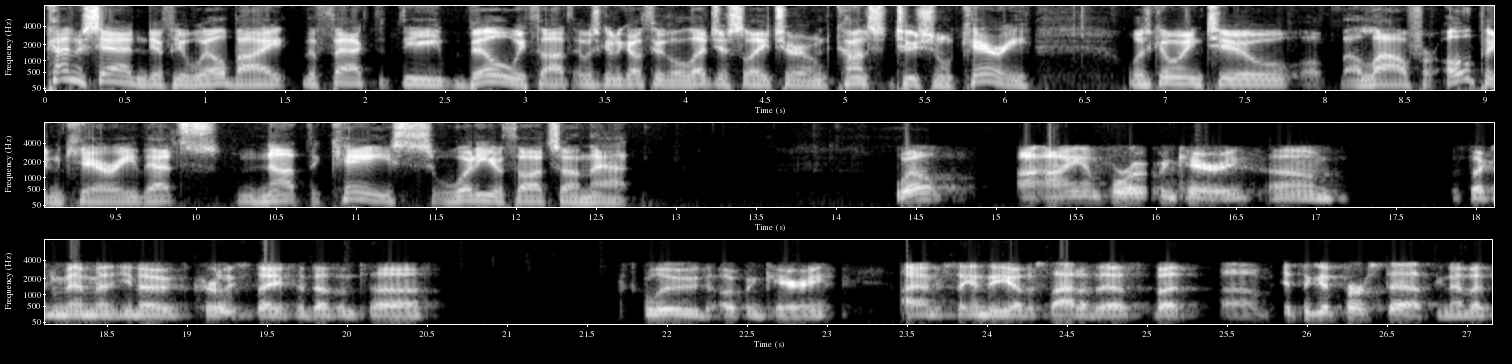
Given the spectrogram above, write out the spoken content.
kind of saddened, if you will, by the fact that the bill we thought that was going to go through the legislature on constitutional carry was going to allow for open carry. That's not the case. What are your thoughts on that? Well, I, I am for open carry. Um, the Second Amendment, you know, clearly states it doesn't uh, exclude open carry. I understand the other side of this, but um, it's a good first step. You know, let's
